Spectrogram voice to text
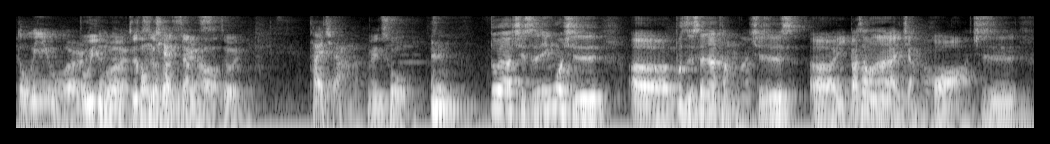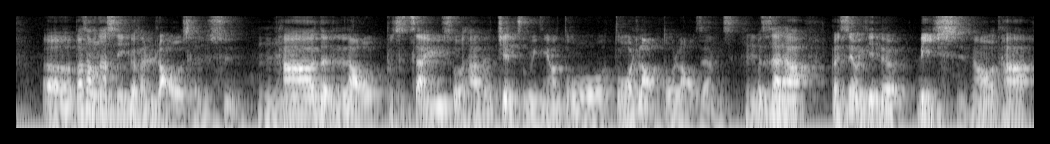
独一无二，独一无二，就只有它这样子。对，太强了。没错。对啊，其实因为其实呃不止圣家堂啊，其实呃以巴塞罗那来讲的话，其实呃巴塞罗那是一个很老的城市。嗯。它的老不是在于说它的建筑一定要多多老多老这样子，而是在它本身有一定的历史，然后它。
